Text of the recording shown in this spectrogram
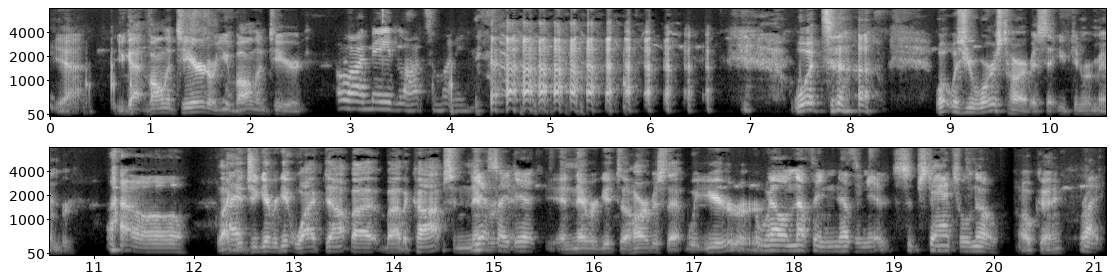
Yeah, you got volunteered or you volunteered. Oh, I made lots of money. what uh, what was your worst harvest that you can remember? Oh, Like, I- did you ever get wiped out by by the cops and never, yes, I did. and never get to harvest that year? Or Well, nothing, nothing substantial. No, okay, right.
